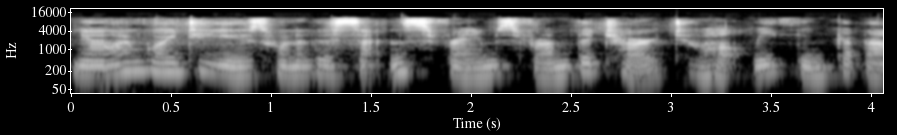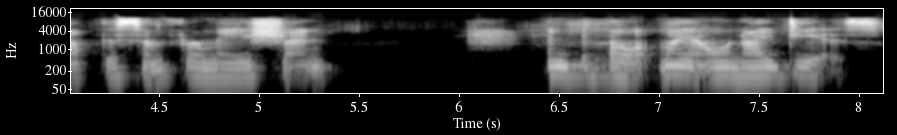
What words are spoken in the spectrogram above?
Now I'm going to use one of the sentence frames from the chart to help me think about this information and develop my own ideas.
